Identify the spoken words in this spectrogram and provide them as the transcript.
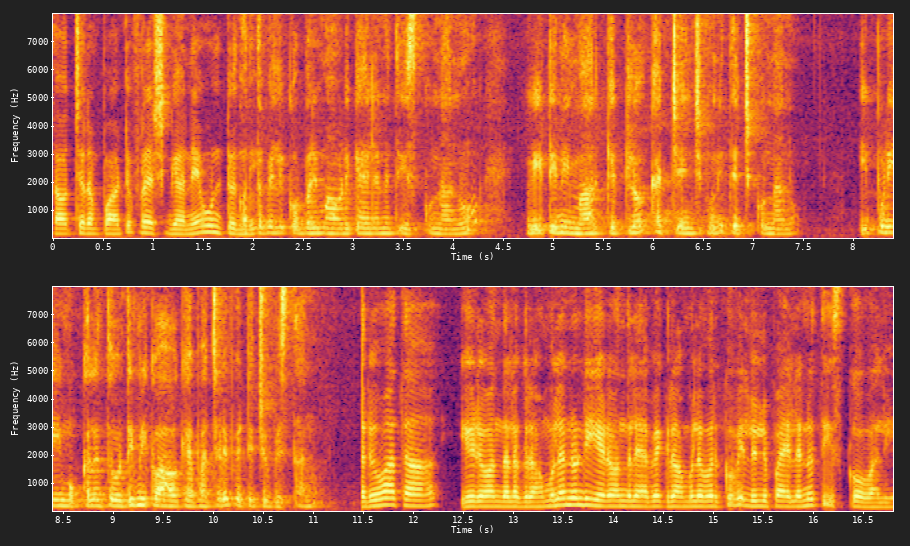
సంవత్సరం పాటు ఫ్రెష్గానే ఉంటుంది. కొత్తపల్లి కొబ్బరి మామిడికాయలను తీసుకున్నాను. వీటిని మార్కెట్లో కట్ చేయించుకొని తెచ్చుకున్నాను. ఇప్పుడు ఈ ముక్కలతోటి మీకు ఆవకాయ పచ్చడి పెట్టి చూపిస్తాను. తరువాత ఏడు వందల గ్రాముల నుండి ఏడు వందల యాభై గ్రాముల వరకు వెల్లుల్లిపాయలను తీసుకోవాలి.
